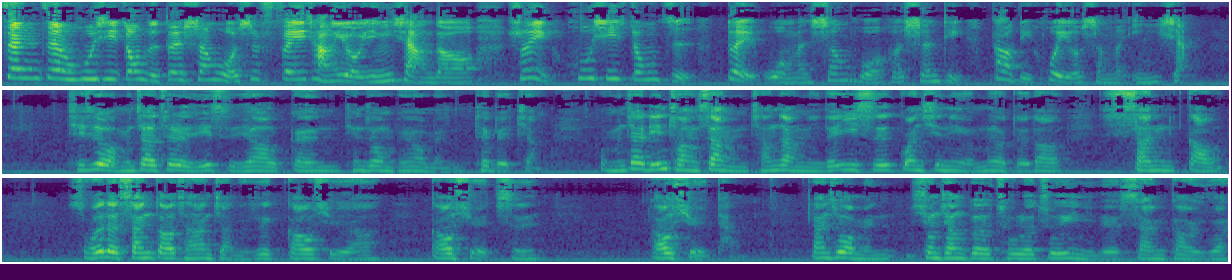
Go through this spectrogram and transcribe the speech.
真正呼吸中止对生活是非常有影响的哦，所以呼吸中止对我们生活和身体到底会有什么影响？其实我们在这里一直要跟听众朋友们特别讲，我们在临床上常常你的医师关心你有没有得到三高，所谓的三高常常讲的是高血压、高血脂、高血糖，但是我们胸腔科除了注意你的三高以外，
